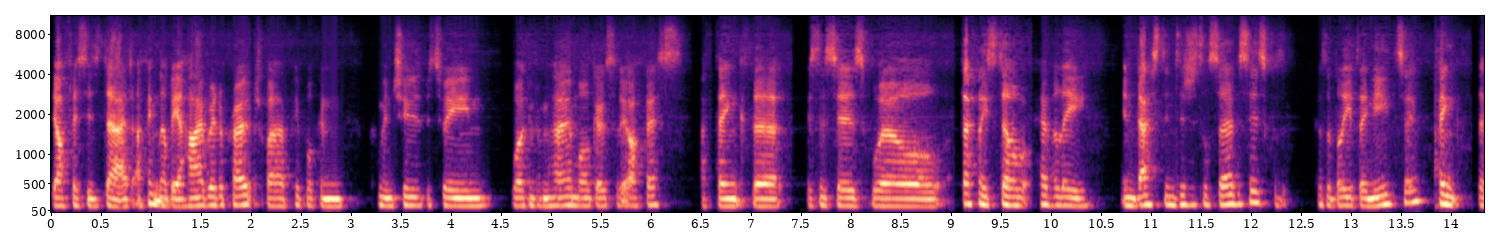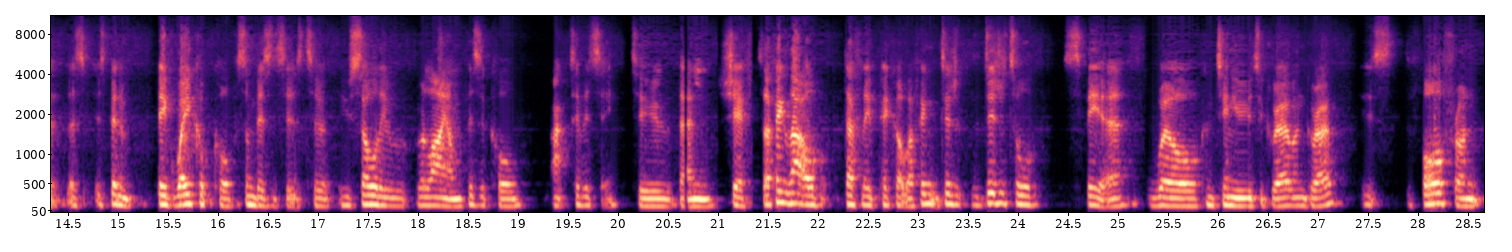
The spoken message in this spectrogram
the office is dead. I think there'll be a hybrid approach where people can come and choose between working from home or go to the office. I think that businesses will definitely still heavily invest in digital services because because I believe they need to. I think that it's been a big wake up call for some businesses to who solely rely on physical activity to then shift. So I think that will definitely pick up. I think dig- the digital sphere will continue to grow and grow. It's the forefront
